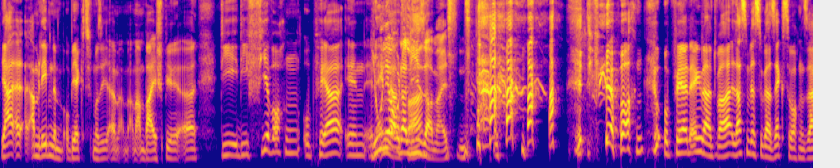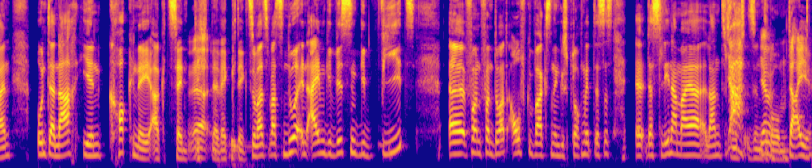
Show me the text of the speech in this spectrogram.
ja äh, am lebenden Objekt muss ich ähm, am, am Beispiel äh, die die vier Wochen Au pair in, in Julia England oder war. Lisa meistens. die vier Wochen Au pair in England war, lassen wir es sogar sechs Wochen sein, und danach ihren Cockney-Akzent Ja. nicht mehr wegkriegt. Sowas, was nur in einem gewissen Gebiet äh, von, von dort Aufgewachsenen gesprochen wird. Das ist äh, das Lena Meyer-Landrut-Syndrom. Ja, die.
